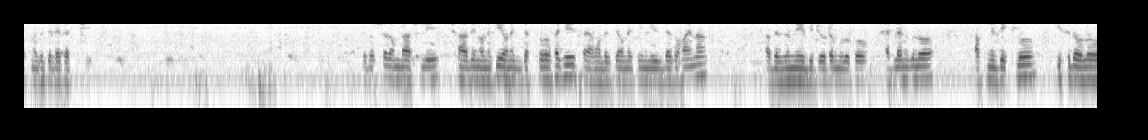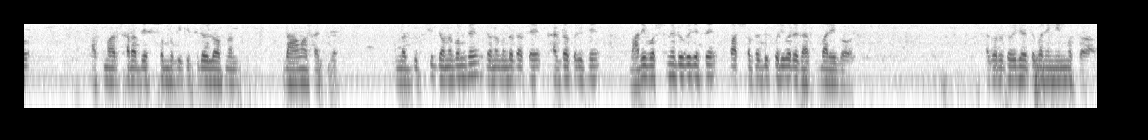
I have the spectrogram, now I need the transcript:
আপনাদেরকে দেখাচ্ছি। দর্শক, আমরা আসলে সারাদিন অনেকেই অনেক ব্যস্ততা থাকি, তাই আমাদেরকে অনেক ইংলিশ দেখা হয় না। তাদের জন্য এই ভিডিওটা মূলত হেডলাইনগুলো আপনি দেখলেও কিছুটা হলো আপনার সারা দেশ সম্পর্কে কিছুটা হলো আপনার ধারণা থাকবে। আমরা দেখছি জনগণকে, জনগণের কাছে খাগড়াছড়িতে ভারী বর্ষণে ডুবে গেছে পাঁচ শতাধিক পরিবারের ঘা- বাড়িঘর। সাগরে তৈরি হতে পারে নিম্নচাপ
